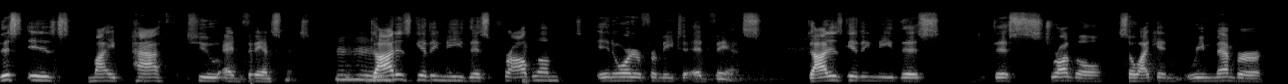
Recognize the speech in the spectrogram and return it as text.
this is my path to advancement. Mm-hmm. God is giving me this problem in order for me to advance. God is giving me this this struggle so I can remember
